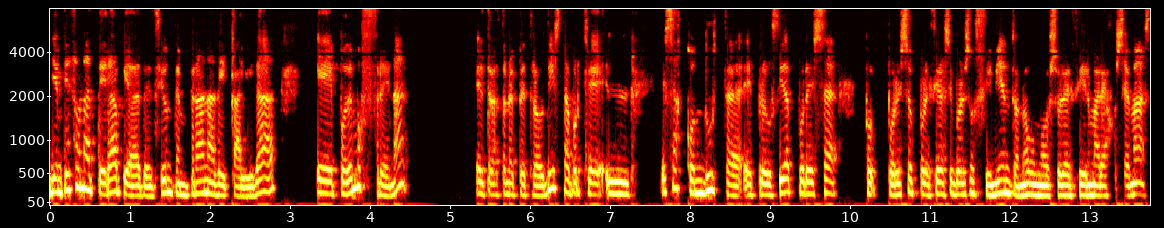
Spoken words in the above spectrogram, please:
y empieza una terapia de atención temprana de calidad, podemos frenar el trastorno espectro autista, porque esas conductas eh, producidas por, esa, por, eso, por decir así, por esos cimientos, ¿no? como suele decir María José Más,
